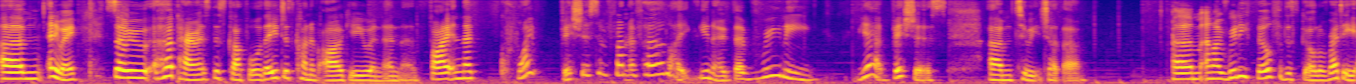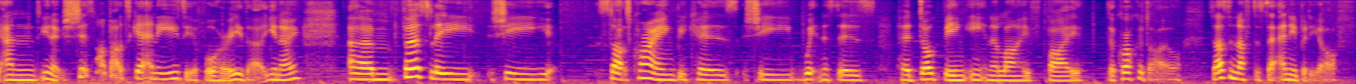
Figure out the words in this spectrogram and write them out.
Um, anyway, so her parents, this couple, they just kind of argue and, and, and fight, and they're quite vicious in front of her. Like, you know, they're really, yeah, vicious um, to each other. Um, and I really feel for this girl already. And, you know, shit's not about to get any easier for her either, you know? Um, firstly, she starts crying because she witnesses her dog being eaten alive by the crocodile. So that's enough to set anybody off.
